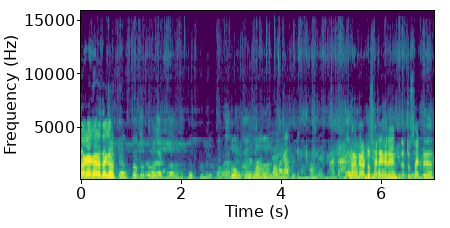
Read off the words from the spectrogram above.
জায়গা খারে দেখেন। কাকা একটু সাইডে খারে একটু সাইড দেন।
